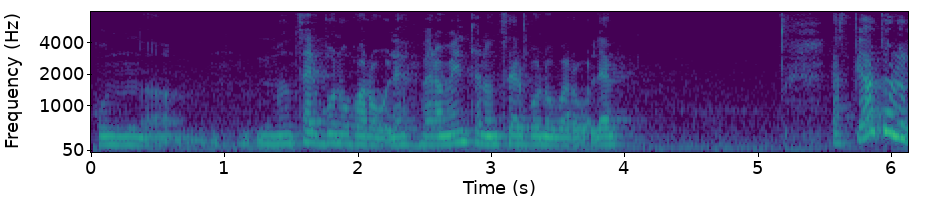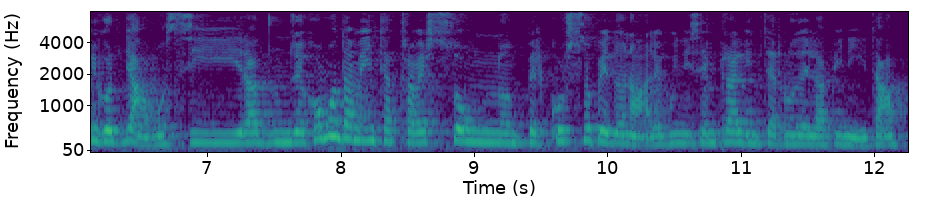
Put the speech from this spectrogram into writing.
con, non servono parole, veramente non servono parole. La spiaggia, lo ricordiamo, si raggiunge comodamente attraverso un percorso pedonale, quindi sempre all'interno della pineta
